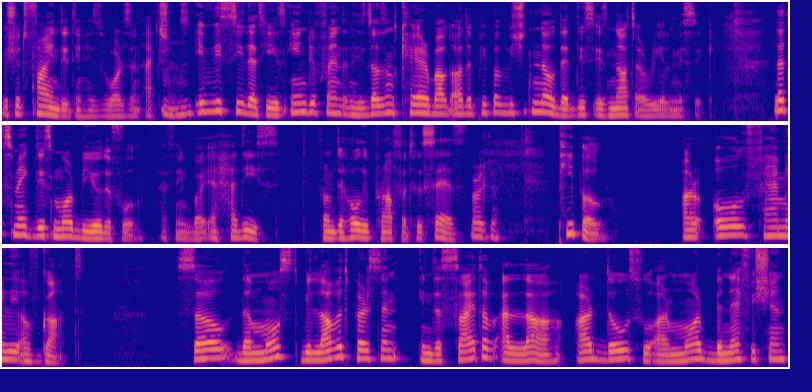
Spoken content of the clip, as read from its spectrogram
We should find it in his words and actions. If we see that he is indifferent and he doesn't care about other people, we should know that this is not a real mystic. Let's make this more beautiful, I think, by a hadith from the Holy Prophet who says, Very good. people are all family of God. So the most beloved person in the sight of Allah are those who are more beneficent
